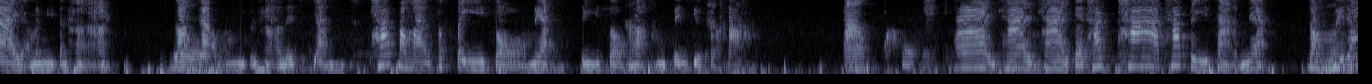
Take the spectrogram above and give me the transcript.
กายอะมันมีปัญหา ร่างกายมันมีปัญหาอะไรสักอย่าง ถ้าประมาณสักตีสองเนี่ยตีสองอะมันเป็นเกี่ยวกับตับอ้าวใช่ใช่ใช่แต่ถ้าถ้าถ้าตีสามเนี่ย จำไม่ได้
